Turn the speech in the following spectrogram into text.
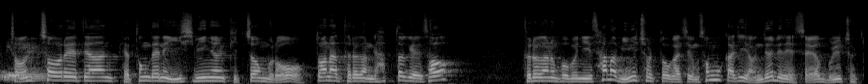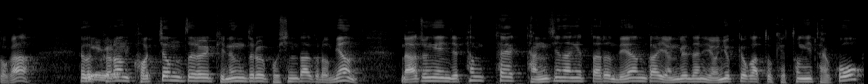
네. 전철에 대한 개통되는 22년 기점으로 또 하나 들어가는 게 합덕에서 들어가는 부분이 산업 미니철도가 지금 선무까지 연결이 돼 있어요. 물류철도가. 그래서 네네. 그런 거점들을 기능들을 보신다 그러면 나중에 이제 평택 당진항에 따른 내항과 연결되는 연육교가 또 개통이 되고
